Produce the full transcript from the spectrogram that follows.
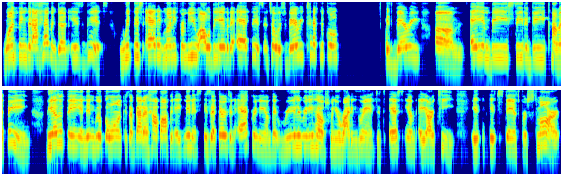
One thing that I haven't done is this. With this added money from you, I will be able to add this. And so it's very technical it's very um, A and B, C to D kind of thing. The other thing, and then we'll go on because I've got to hop off in eight minutes, is that there's an acronym that really, really helps when you're writing grants. It's S M A R T. It, it stands for SMART.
